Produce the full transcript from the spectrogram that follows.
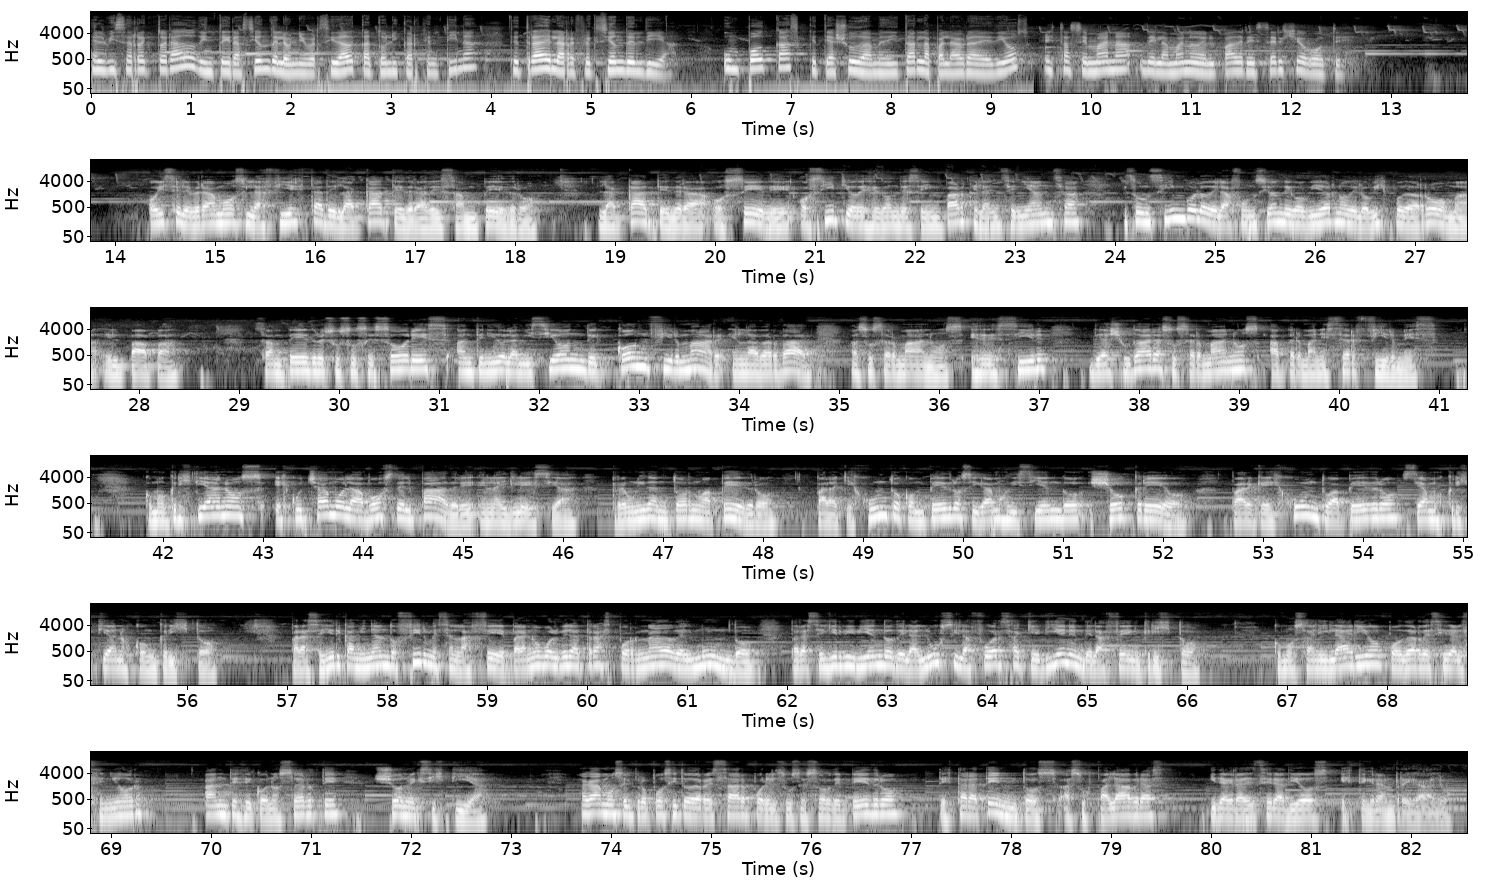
El Vicerrectorado de Integración de la Universidad Católica Argentina te trae la Reflexión del Día, un podcast que te ayuda a meditar la palabra de Dios esta semana de la mano del Padre Sergio Gote. Hoy celebramos la fiesta de la Cátedra de San Pedro. La cátedra o sede o sitio desde donde se imparte la enseñanza es un símbolo de la función de gobierno del obispo de Roma, el Papa. San Pedro y sus sucesores han tenido la misión de confirmar en la verdad a sus hermanos, es decir, de ayudar a sus hermanos a permanecer firmes. Como cristianos, escuchamos la voz del Padre en la iglesia, reunida en torno a Pedro, para que junto con Pedro sigamos diciendo yo creo, para que junto a Pedro seamos cristianos con Cristo para seguir caminando firmes en la fe, para no volver atrás por nada del mundo, para seguir viviendo de la luz y la fuerza que vienen de la fe en Cristo. Como San Hilario poder decir al Señor, antes de conocerte yo no existía. Hagamos el propósito de rezar por el sucesor de Pedro, de estar atentos a sus palabras y de agradecer a Dios este gran regalo.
